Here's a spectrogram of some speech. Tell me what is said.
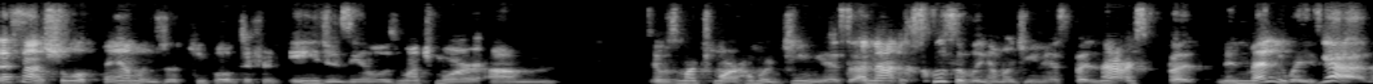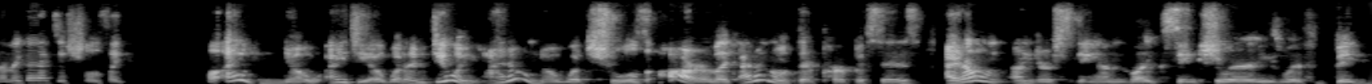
that's not a shul of families with people of different ages. You know, it was much more um, it was much more homogeneous, uh, not exclusively homogeneous, but not but in many ways, yeah. And then I got to shuls like well, I have no idea what I'm doing. I don't know what shuls are. Like, I don't know what their purpose is. I don't understand like sanctuaries with big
